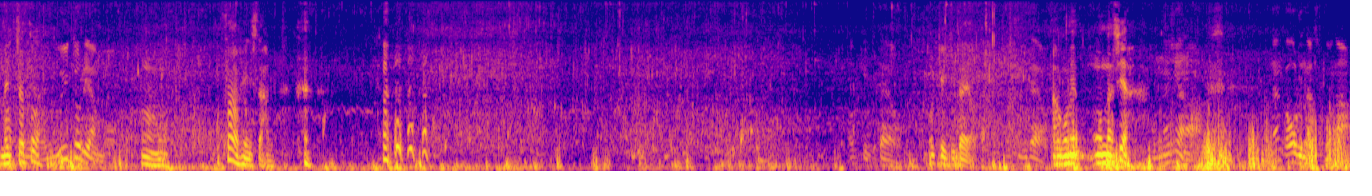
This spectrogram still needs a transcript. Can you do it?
めっちゃと浮いとるやん、もう。うんうんサーフィンしたはる オッケー来たよ。オッケー来たよ来たよ。あごめん同じや同じやな。なんかおるな、そこな。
